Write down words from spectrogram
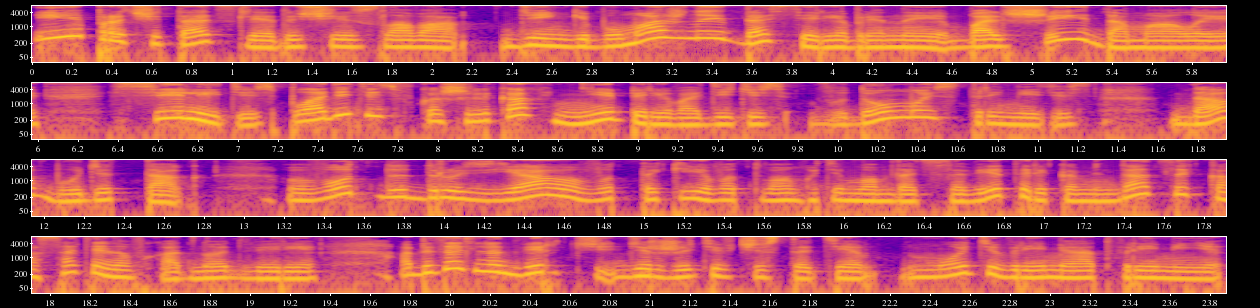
и прочитать следующие слова. Деньги бумажные да серебряные, большие да малые. Селитесь, плодитесь в кошельках, не переводитесь, в дом мой стремитесь. Да будет так. Вот, друзья, вот такие вот вам хотим вам дать советы, рекомендации касательно входной двери. Обязательно дверь держите в чистоте, мойте время от времени,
